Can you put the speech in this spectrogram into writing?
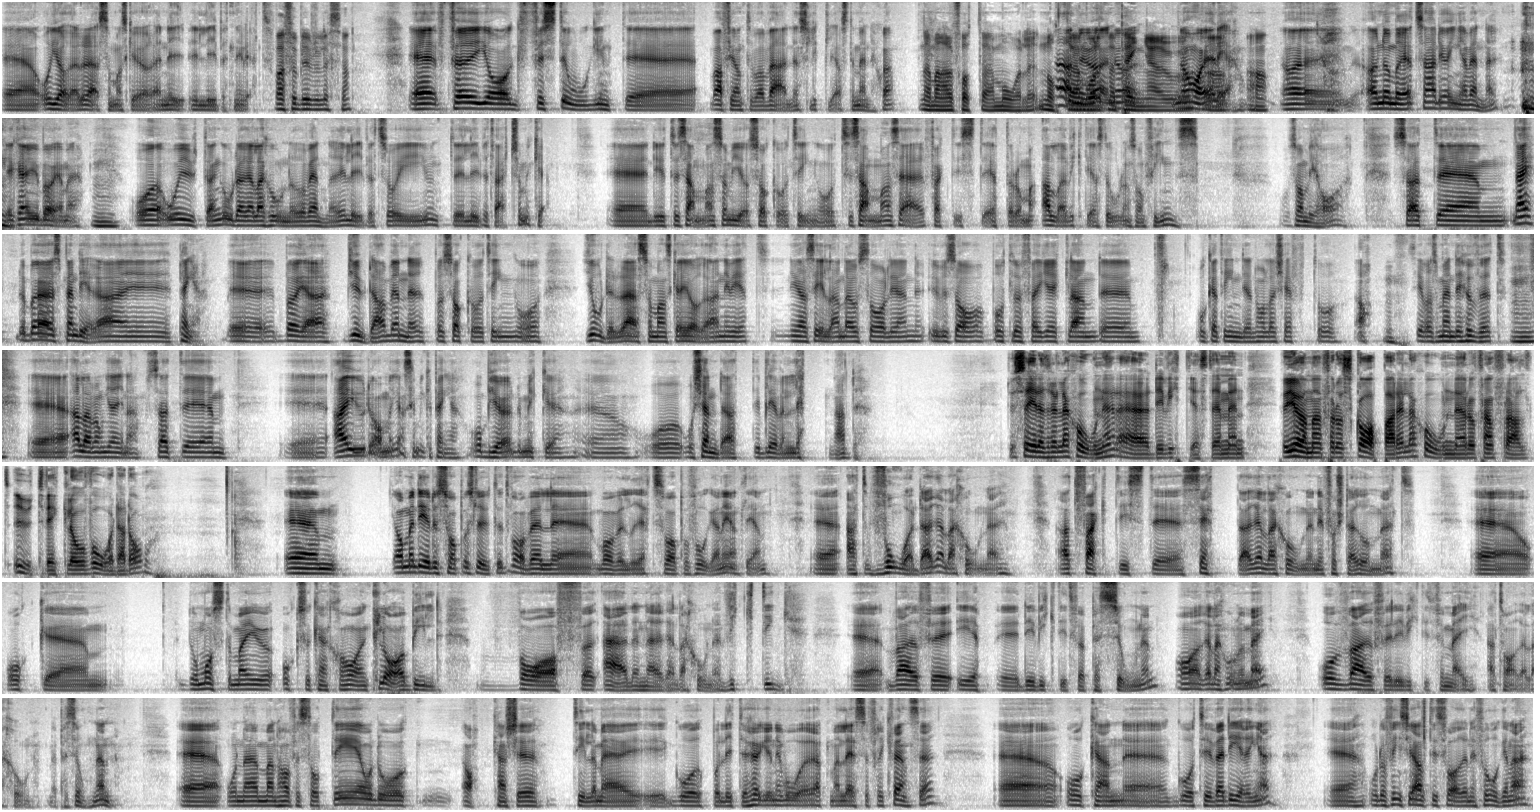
Eh, och göra det där som man ska göra i, i livet, ni vet. Varför blev du ledsen? Eh, för jag förstod inte varför jag inte var världens lyckligaste människa. När man hade fått det här målet, nått Ja, det här nu- målet med nu- pengar? Och, nu har jag ja, det. Ja. Ja, nummer ett så hade jag inga vänner. Det kan jag ju börja med. Mm. Och, och utan goda relationer och vänner i livet så är ju inte livet värt så mycket. Eh, det är ju tillsammans som vi gör saker och ting och tillsammans är faktiskt ett av de allra viktigaste orden som finns. Och som vi har. Så att, eh, nej, då börjar jag spendera eh, pengar. Eh, börja bjuda vänner på saker och ting och gjorde det där som man ska göra, ni vet. Nya Zeeland, Australien, USA, båtluffa i Grekland, eh, åka till Indien, hålla käft och ja, Mm. se vad som händer i huvudet. Mm. Eh, alla de grejerna. Så att eh, eh, jag gjorde av med ganska mycket pengar och bjöd mycket eh, och, och kände att det blev en lättnad. Du säger att relationer är det viktigaste men hur gör man för att skapa relationer och framförallt utveckla och vårda dem? Ehm, ja men det du sa på slutet var väl, eh, var väl rätt svar på frågan egentligen. Eh, att vårda relationer. Att faktiskt eh, sätta relationen i första rummet. Och ehm, då måste man ju också kanske ha en klar bild. Varför är den här relationen viktig? Varför är det viktigt för personen att ha en relation med mig? Och varför är det viktigt för mig att ha en relation med personen? Eh, och när man har förstått det och då ja, kanske till och med eh, går på lite högre nivåer, att man läser frekvenser eh, och kan eh, gå till värderingar. Eh, och då finns ju alltid svaren i frågorna.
